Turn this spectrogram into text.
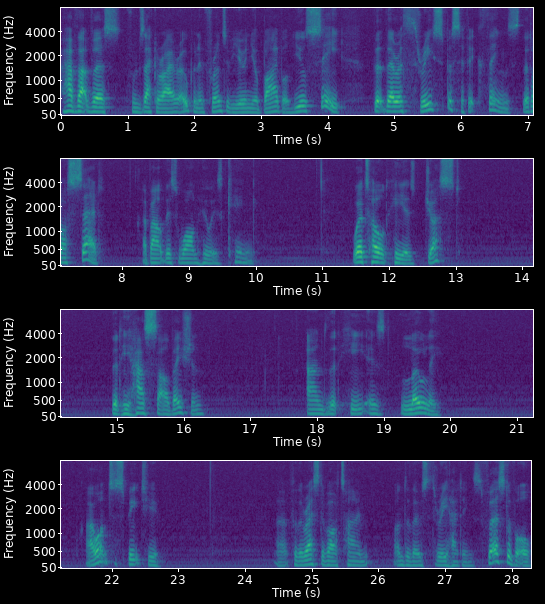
have that verse from Zechariah open in front of you in your Bible, you'll see that there are three specific things that are said about this one who is king. We're told he is just, that he has salvation, and that he is lowly. I want to speak to you uh, for the rest of our time under those three headings. First of all,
